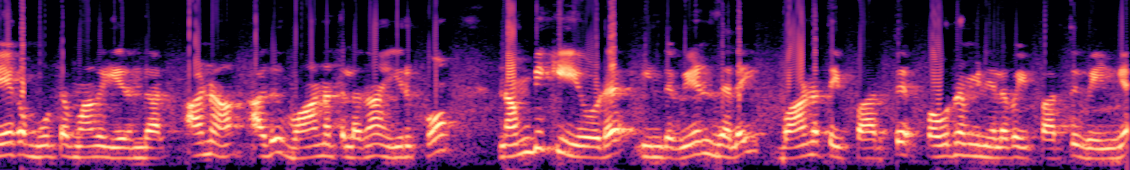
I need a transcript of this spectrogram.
வேகமூட்டமாக இருந்தால். ஆனால் அது வானத்தில் தான் இருக்கும். நம்பிக்கையோட இந்த வேண்டுதலை வானத்தை பார்த்து பௌர்ணமி நிலவை பார்த்து வைங்க.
